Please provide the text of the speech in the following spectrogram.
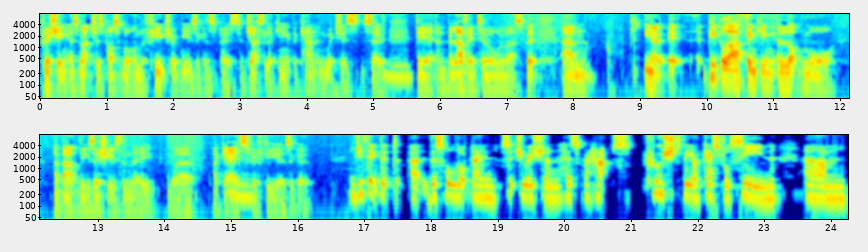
pushing as much as possible on the future of music as opposed to just looking at the canon, which is so mm. dear and beloved to all of us. But, um, yeah. you know, it, people are thinking a lot more about these issues than they were, I guess, mm. 50 years ago. And do you think that uh, this whole lockdown situation has perhaps pushed the orchestral scene um,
